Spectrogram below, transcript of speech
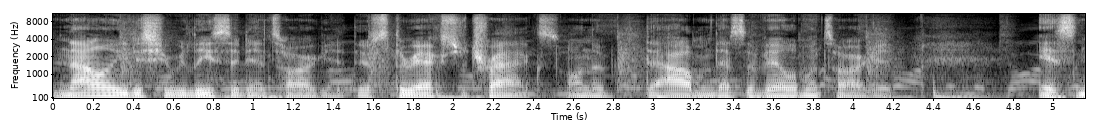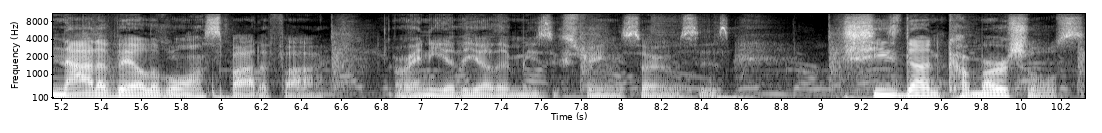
Not only did she release it in Target, there's three extra tracks on the, the album that's available in Target. It's not available on Spotify or any of the other music streaming services. She's done commercials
